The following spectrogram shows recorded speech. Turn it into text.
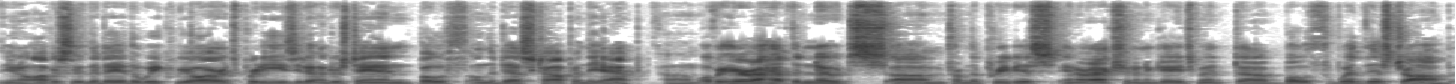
you know, obviously the day of the week we are. It's pretty easy to understand both on the desktop and the app. Um, over here, I have the notes um, from the previous interaction and engagement, uh, both with this job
